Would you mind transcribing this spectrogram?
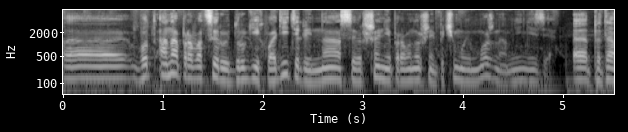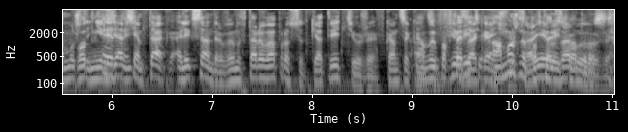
Э, вот она провоцирует других водителей на совершение правонарушений. Почему им можно, а мне нельзя? Э, Потому что Вот нельзя это- всем. Так, Александр, вы на второй вопрос все-таки ответьте уже. В конце А концов, вы эфир повторите- а можно его повторить вопрос? уже.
